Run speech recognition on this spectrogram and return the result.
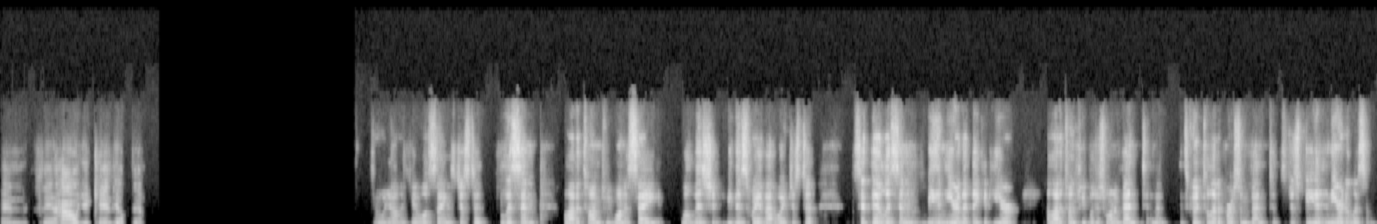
and seeing how you can help them. Oh yeah, like you were saying, it's just to listen. A lot of times we want to say, "Well, this should be this way or that way," just to sit there, listen, be an ear that they could hear. A lot of times people just want to vent, and it, it's good to let a person vent. It's just be an ear to listen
